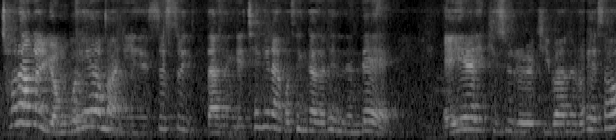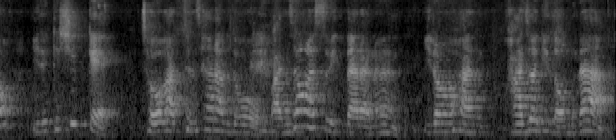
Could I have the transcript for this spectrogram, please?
철학을 연구해야만이 쓸 수 있다는 게 책이라고 생각을 했는데 AI 기술을 기반으로 해서 이렇게 쉽게 저 같은 사람도 완성할 수 있다라는 이러한 과정이 너무나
